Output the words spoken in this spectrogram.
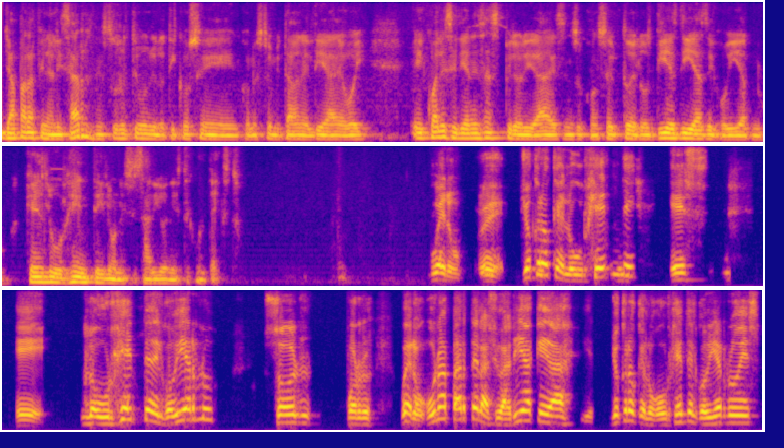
ya para finalizar, estos últimos minuticos eh, con nuestro invitado en el día de hoy, eh, ¿cuáles serían esas prioridades en su concepto de los 10 días de gobierno? ¿Qué es lo urgente y lo necesario en este contexto? Bueno, eh, yo creo que lo urgente es, eh, lo urgente del gobierno son, por, bueno, una parte de la ciudadanía queda, yo creo que lo urgente del gobierno es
